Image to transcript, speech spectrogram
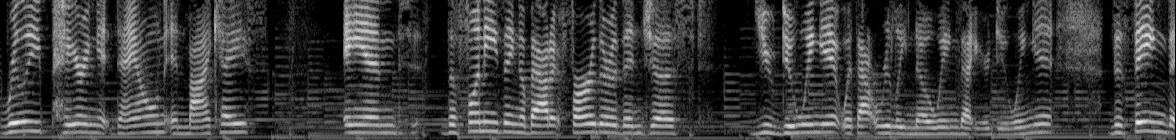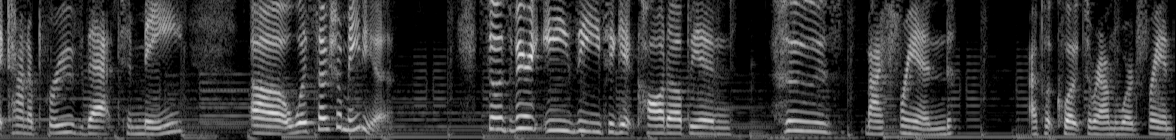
Really paring it down in my case. And the funny thing about it, further than just you doing it without really knowing that you're doing it, the thing that kind of proved that to me uh, was social media. So it's very easy to get caught up in who's my friend I put quotes around the word friend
